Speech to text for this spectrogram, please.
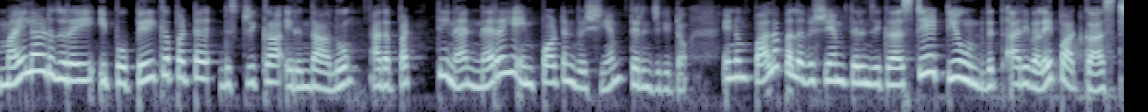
மயிலாடுதுறை இப்போ பிரிக்கப்பட்ட டிஸ்ட்ரிக்டாக இருந்தாலும் அதை பற்றின நிறைய இம்பார்ட்டன்ட் விஷயம் தெரிஞ்சுக்கிட்டோம். இன்னும் பல பல விஷயம் தெரிஞ்சுக்க stay tuned with Arivalai podcast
